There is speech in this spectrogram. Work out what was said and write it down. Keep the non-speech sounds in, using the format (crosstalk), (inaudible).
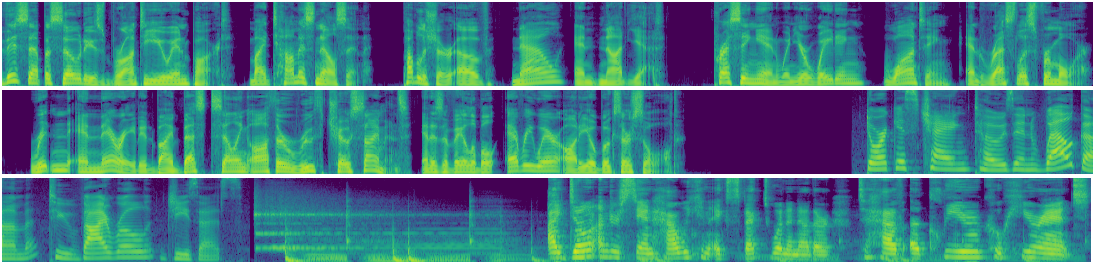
This episode is brought to you in part by Thomas Nelson, publisher of Now and Not Yet. Pressing in when you're waiting, wanting, and restless for more. Written and narrated by best selling author Ruth Chou Simons and is available everywhere audiobooks are sold. Dorcas Cheng-Tozun, welcome to Viral Jesus. I don't understand how we can expect one another to have a clear, coherent,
